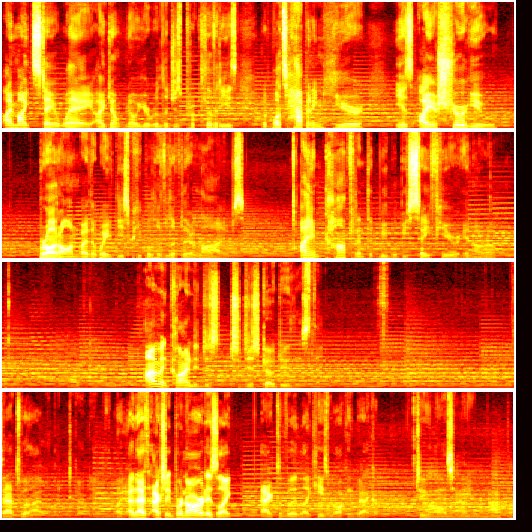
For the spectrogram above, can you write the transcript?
I might stay away. I don't know your religious proclivities, but what's happening here is, I assure you, brought on by the way these people have lived their lives. I am confident that we will be safe here in our own. I'm inclined to just to just go do this thing. That's what I would like to go do. Like uh, that's actually Bernard is like actively like he's walking back up to oh, the now you're not the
